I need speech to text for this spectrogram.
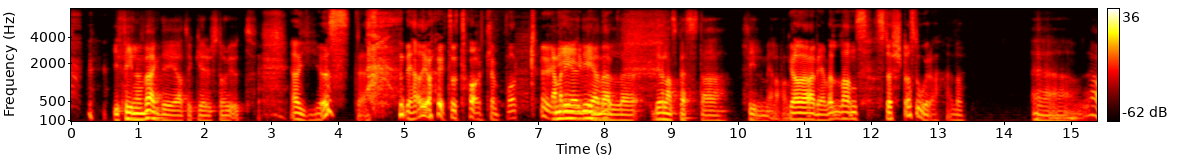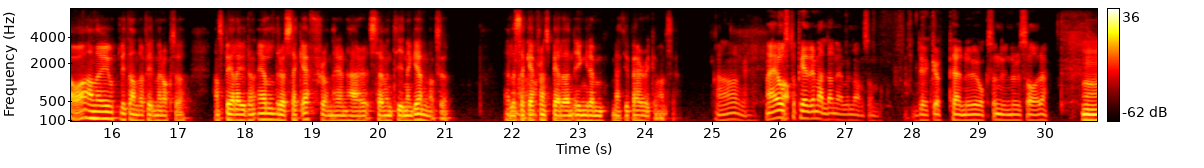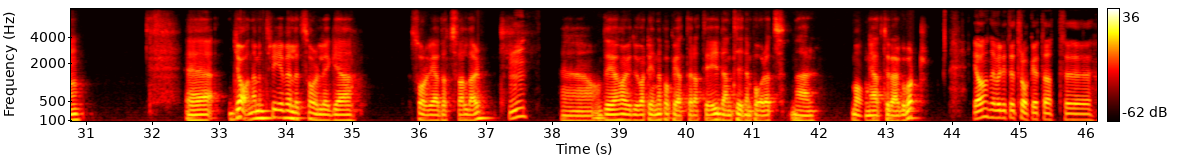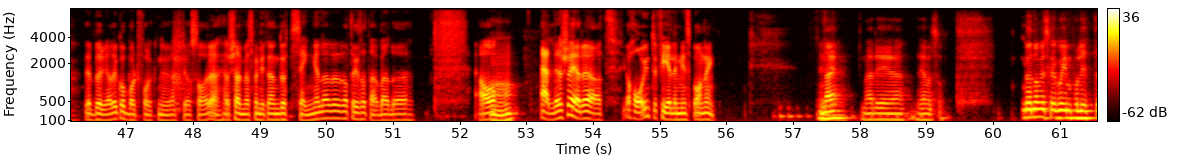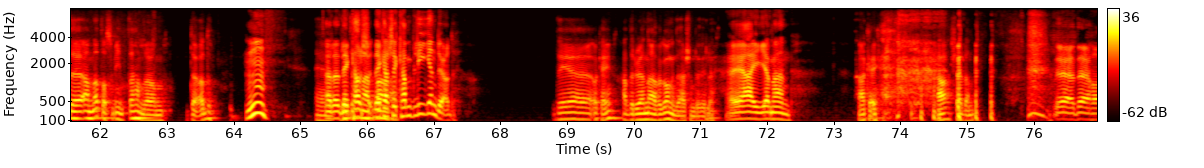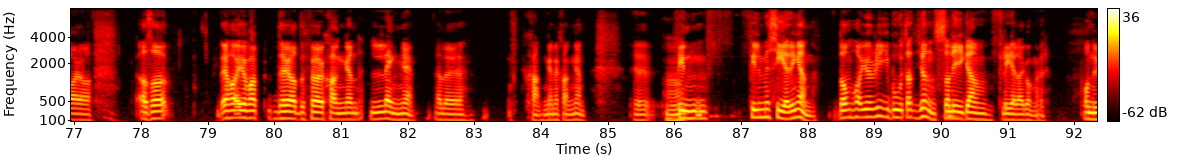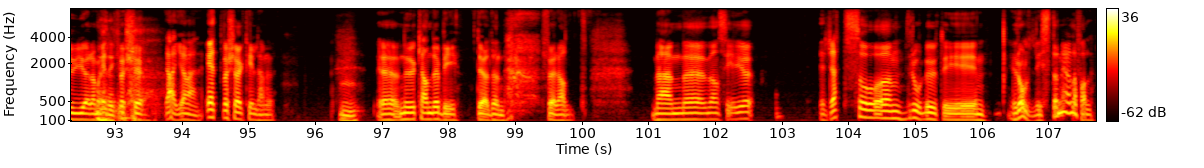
i filmväg det jag tycker står ut. Ja, just det. Det hade jag ju totalt glömt bort. Ja men det, det, är, väl, det är väl hans bästa film i alla fall. Ja, det är väl hans största stora, eller? Eh, ja, han har ju gjort lite andra filmer också. Han spelar ju den äldre Zac Efron i den här 17 again också. Eller Zac Ja. Efron spelar den yngre Matthew Perry kan man väl säga. Ja, okej. Nej, Ostopeder emellan är väl den som dök upp här nu också nu när du sa det. Mm. Eh, ja, nej, men tre väldigt sorgliga, sorgliga dödsfall där. Mm. Eh, och det har ju du varit inne på Peter, att det är ju den tiden på året när många tyvärr går bort. Ja, det var lite tråkigt att eh, det började gå bort folk nu efter jag sa det. Jag kände mig som en liten dödsängel eller något sånt där. Men, eh, ja, Mm. eller så är det att jag har ju inte fel i min spaning. Nej, nej det, det är väl så. Men om vi ska gå in på lite annat då som inte handlar om död. Mm. Eh, Eller det, kanske, snabba- det kanske kan bli en död. Det, okej, hade du en övergång där som du ville? Jajamän, Okej, ja kör den. det, det har jag. Alltså, det har ju varit död för genren länge. Eller genren är genren. Eh, Mm. film, filmiseringen. De har ju rebootat Jönssonligan flera gånger. Och nu gör de Åh, ett försök. Jajamän, ett försök till här nu. Mm. Eh, nu kan det bli döden för allt. Men eh, man ser ju rätt så um, rolig ut i, i rolllistan i alla fall.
